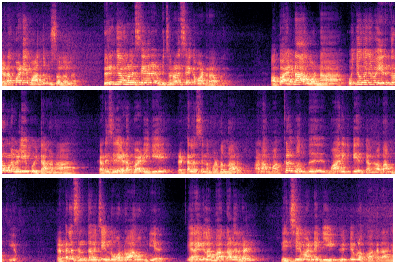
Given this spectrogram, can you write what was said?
எடப்பாடியை மாற்றணும்னு சொல்லலை. பிரிஞ்சவங்கள சேரு அப்படின்னு சொன்னாலும் சேர்க்க மாட்டேறாப்புல. அப்போ என்ன ஆகும்னா கொஞ்சம் கொஞ்சமாக இருக்கிறவங்களும் வெளியே போயிட்டாங்கன்னா கடைசியில் எடப்பாடிக்கு ரெட்டலை சின்னம் மட்டும்தான் இருக்கும். ஆனால் மக்கள் வந்து மாறிக்கிட்டே இருக்காங்க. அதான் முக்கியம். ரெட்டலை சின்னத்தை வச்சு இன்னும் ஓட்டு வாங்க முடியாது. ஏன்னா இளம் வாக்காளர்கள் நிச்சயமா இன்னைக்கு யூடியூப்ல பார்க்குறாங்க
